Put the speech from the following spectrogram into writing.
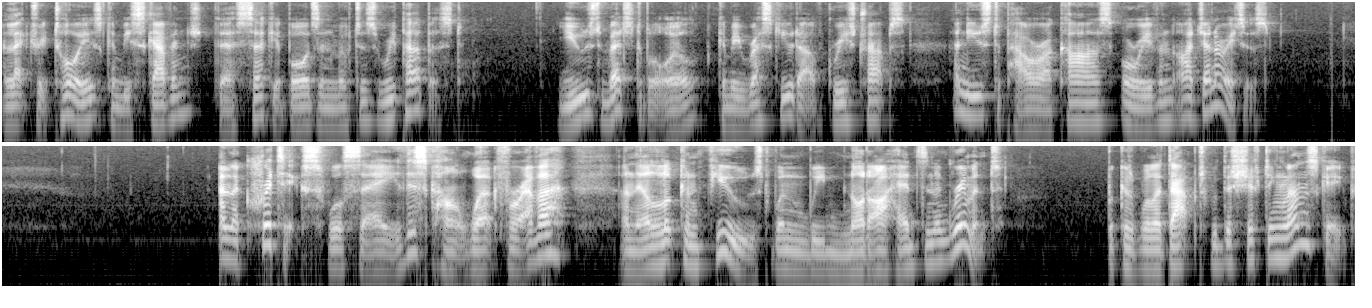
Electric toys can be scavenged, their circuit boards and motors repurposed. Used vegetable oil can be rescued out of grease traps and used to power our cars or even our generators. And the critics will say, this can't work forever, and they'll look confused when we nod our heads in agreement. Because we'll adapt with the shifting landscape,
